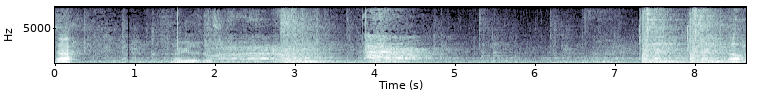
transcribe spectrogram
Ah. No good at this. Oh.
